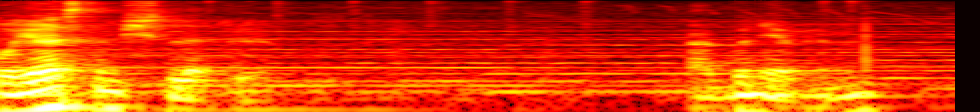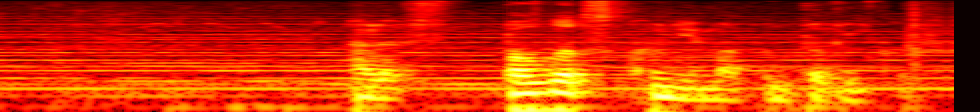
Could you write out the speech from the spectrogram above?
Albo ja jestem ślepy. Albo nie wiem. Ale w Połocku nie ma buntowników.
